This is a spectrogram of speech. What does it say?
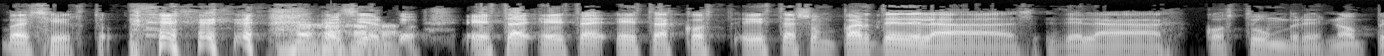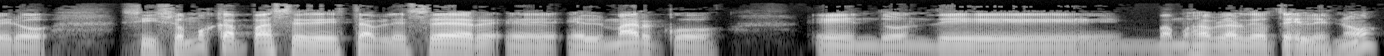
Es cierto, es cierto. Esta, estas, estas son parte de las, de las costumbres, ¿no? Pero si somos capaces de establecer eh, el marco en donde vamos a hablar de hoteles, ¿no?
